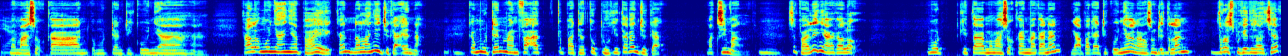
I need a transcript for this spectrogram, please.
Yeah. Memasukkan kemudian dikunyah. Kalau ngunyahnya baik kan nelannya juga enak. Mm-hmm. Kemudian manfaat kepada tubuh kita kan juga maksimal. Mm. Sebaliknya kalau kemudian kita memasukkan makanan nggak pakai dikunyah langsung ditelan hmm. terus begitu saja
